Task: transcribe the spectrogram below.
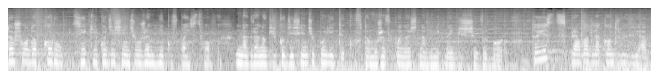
Doszło do korupcji kilkudziesięciu urzędników państwowych. Nagrano kilkudziesięciu polityków. To może wpłynąć na wynik najbliższych wyborów. To jest sprawa dla kontrwywiadu.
